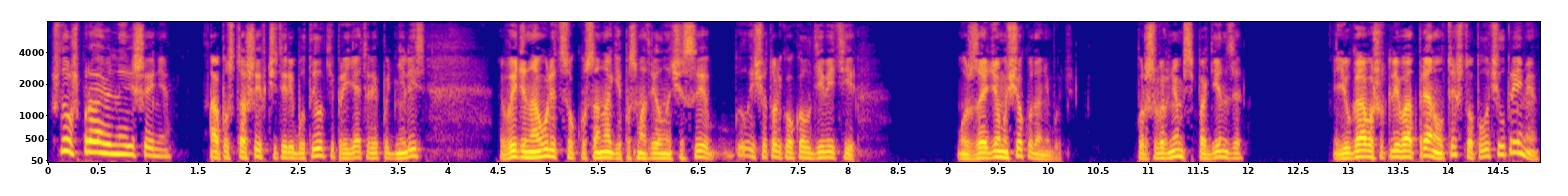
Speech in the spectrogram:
Что ж, правильное решение. Опустошив четыре бутылки, приятели поднялись. Выйдя на улицу, Кусанаги посмотрел на часы. Было еще только около девяти. Может, зайдем еще куда-нибудь? Прошвырнемся по Гензе. Югава шутливо отпрянул. Ты что, получил премию?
